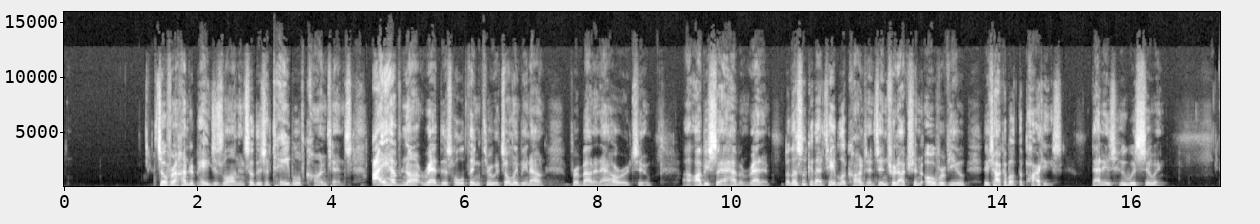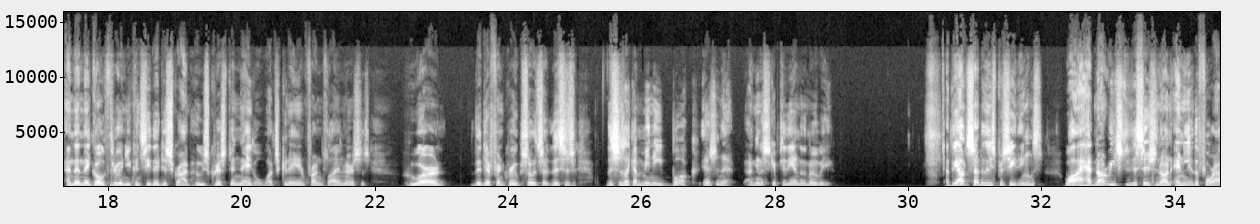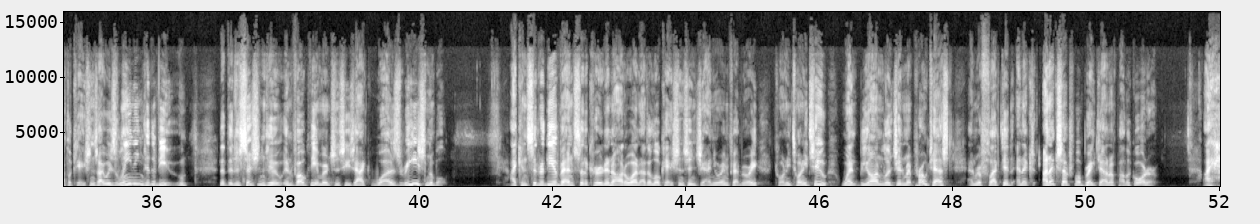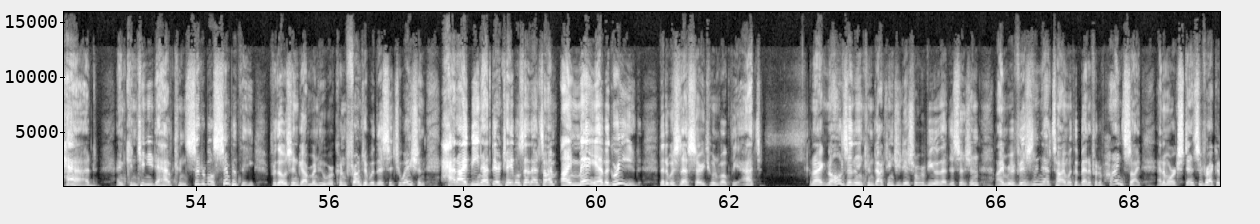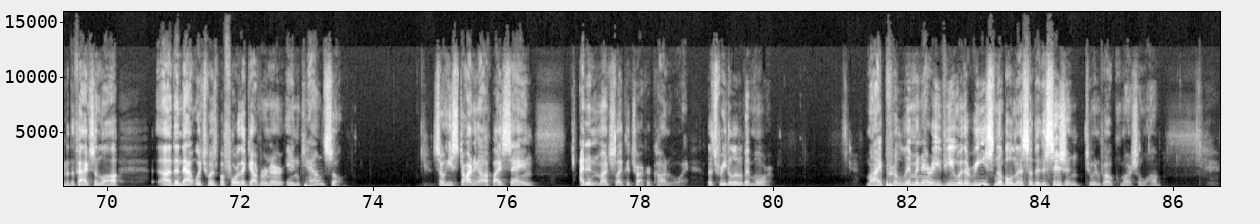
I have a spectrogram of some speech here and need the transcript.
it's over 100 pages long, and so there's a table of contents. I have not read this whole thing through. It's only been out for about an hour or two. Uh, obviously, I haven't read it, but let's look at that table of contents introduction, overview. They talk about the parties, that is, who was suing. And then they go through and you can see they describe who's Kristen Nagel, what's Canadian Frontline Nurses, who are the different groups. So it's a, this is this is like a mini book, isn't it? I'm going to skip to the end of the movie. At the outset of these proceedings, while I had not reached a decision on any of the four applications, I was leaning to the view that the decision to invoke the Emergencies Act was reasonable. I considered the events that occurred in Ottawa and other locations in January and February 2022 went beyond legitimate protest and reflected an unacceptable breakdown of public order. I had and continue to have considerable sympathy for those in government who were confronted with this situation. Had I been at their tables at that time, I may have agreed that it was necessary to invoke the Act. And I acknowledge that in conducting judicial review of that decision, I'm revisiting that time with the benefit of hindsight and a more extensive record of the facts and law uh, than that which was before the governor in council. So he's starting off by saying, I didn't much like the trucker convoy. Let's read a little bit more. My preliminary view of the reasonableness of the decision to invoke martial law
